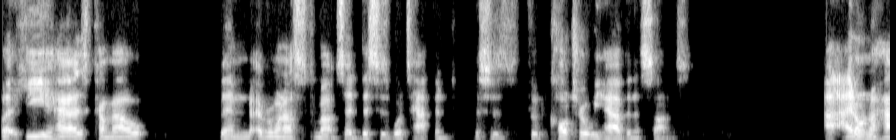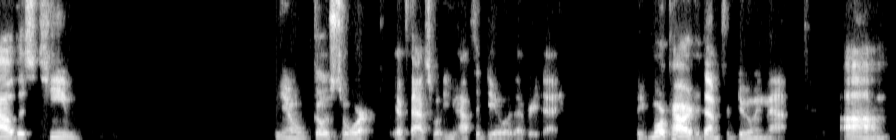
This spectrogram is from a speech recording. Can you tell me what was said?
But he has come out, then everyone else has come out and said, This is what's happened. This is the culture we have in the Suns. I, don't know how this team, you know, goes to work if that's what you have to deal with every day. More power to them for doing that. Um,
